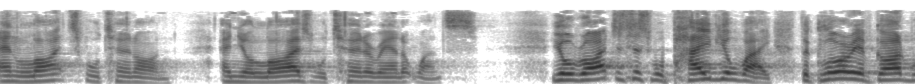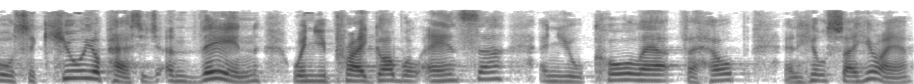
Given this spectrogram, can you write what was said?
and lights will turn on, and your lives will turn around at once. Your righteousness will pave your way. The glory of God will secure your passage. And then, when you pray, God will answer and you'll call out for help, and He'll say, Here I am.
